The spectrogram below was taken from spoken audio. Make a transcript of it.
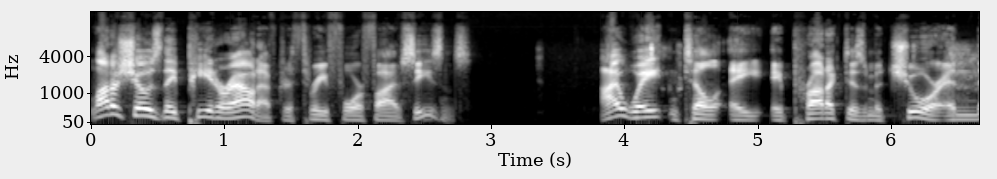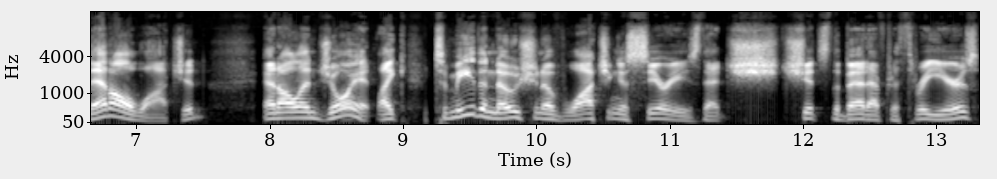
A lot of shows they peter out after three, four, five seasons. I wait until a, a product is mature and then I'll watch it and I'll enjoy it. Like to me, the notion of watching a series that sh- shits the bed after three years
